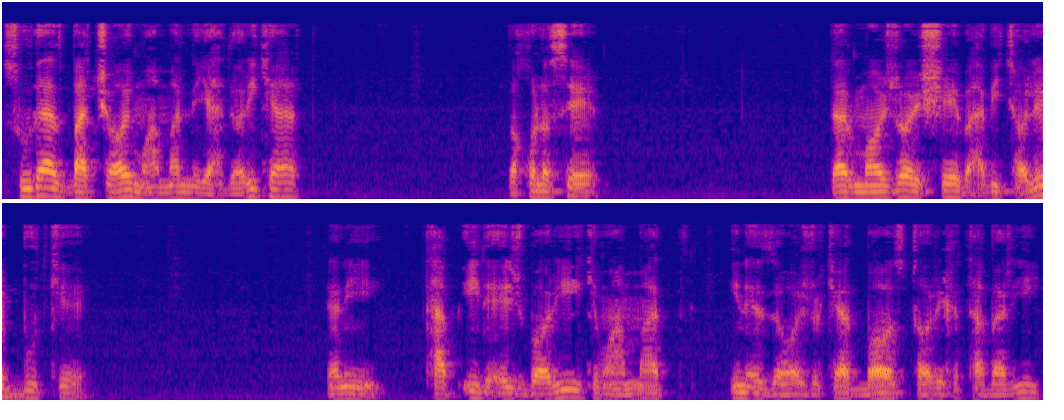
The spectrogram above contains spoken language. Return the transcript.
سوده از بچه های محمد نگهداری کرد. و خلاصه در ماجرای شعب ابی طالب بود که یعنی تبعید اجباری که محمد این ازدواج رو کرد باز تاریخ تبری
